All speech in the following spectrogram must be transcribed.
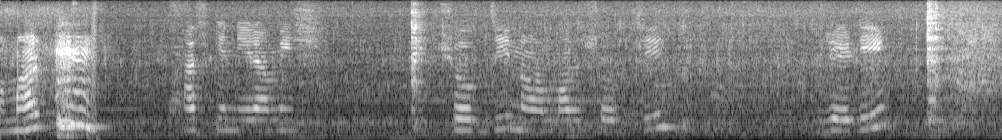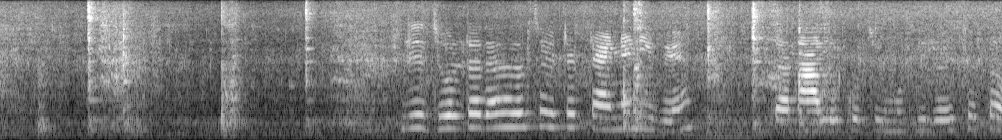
আমার আজকে নিরামিষ সবজি নর্মাল সবজি রেডি যে ঝোলটা দেখা যাচ্ছে, এটা টাইনে নিবে। তা না আলু কচুরমুখি রয়েছে তো।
